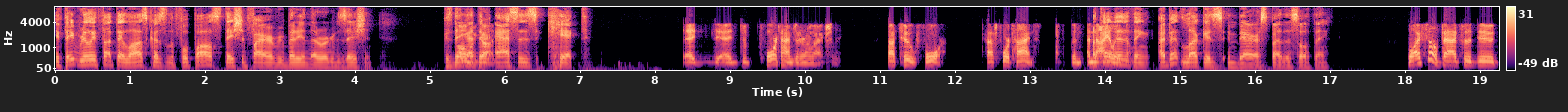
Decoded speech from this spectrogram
if they really thought they lost because of the footballs, they should fire everybody in that organization because they Oh, got their God. asses kicked. uh, uh, four times in a row actually, not two, four, past four times. An- I'll tell you Annihilate another them. thing. I bet Luck is embarrassed by this whole thing. Well, I feel bad for the dude.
